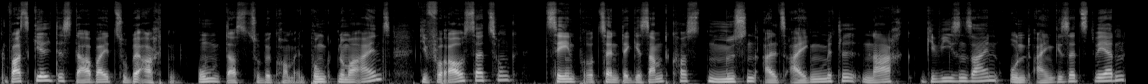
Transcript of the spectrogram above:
Was gilt es dabei zu beachten, um das zu bekommen? Punkt Nummer eins: Die Voraussetzung, 10% der Gesamtkosten müssen als Eigenmittel nachgewiesen sein und eingesetzt werden.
